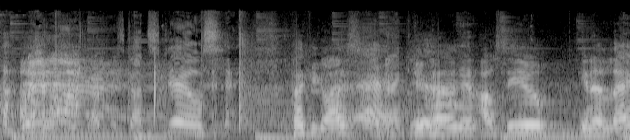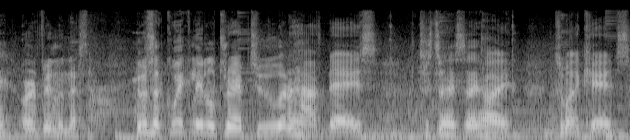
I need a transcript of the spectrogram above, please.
Jarppi's got skills. Thank you guys. thank Keep you. hanging. I'll see you in LA or in Finland next time. It was a quick little trip, two and a half days, just to say hi to my kids.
